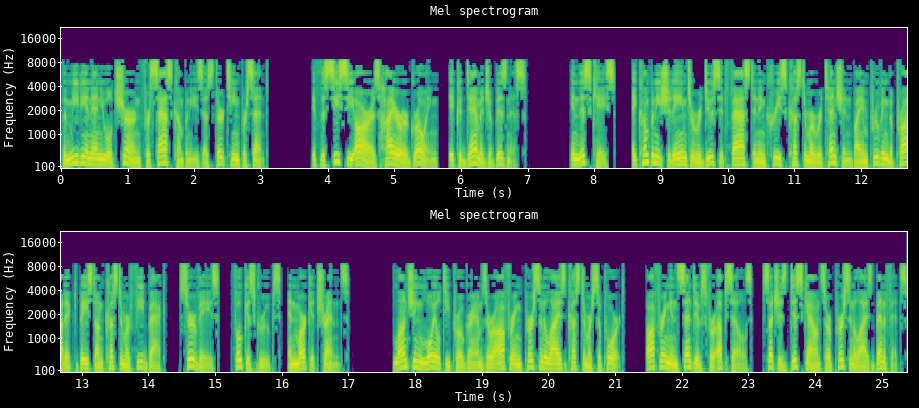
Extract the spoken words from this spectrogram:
the median annual churn for SaaS companies is 13%. If the CCR is higher or growing, it could damage a business. In this case, a company should aim to reduce it fast and increase customer retention by improving the product based on customer feedback, surveys, focus groups, and market trends. Launching loyalty programs or offering personalized customer support. Offering incentives for upsells, such as discounts or personalized benefits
